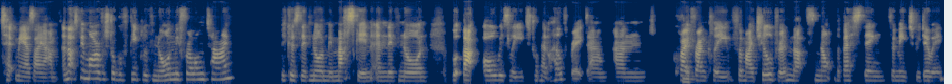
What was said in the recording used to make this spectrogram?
take me as I am. And that's been more of a struggle for people who've known me for a long time because they've known me masking and they've known, but that always leads to a mental health breakdown. And quite mm. frankly, for my children, that's not the best thing for me to be doing.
